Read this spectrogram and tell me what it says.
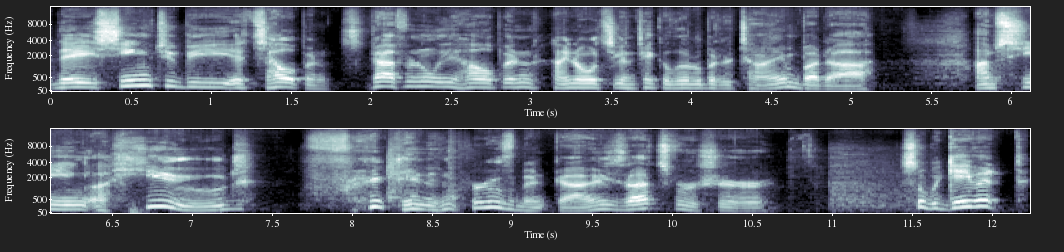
they seem to be it's helping it's definitely helping i know it's going to take a little bit of time but uh i'm seeing a huge freaking improvement, guys. That's for sure. So we gave it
